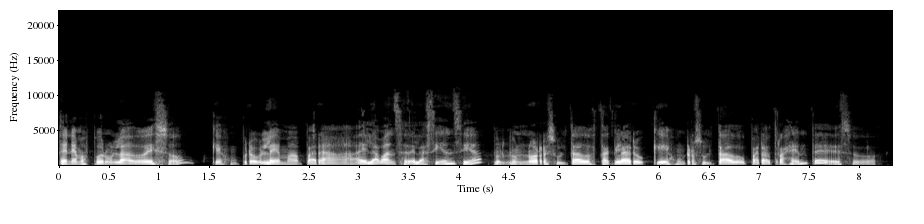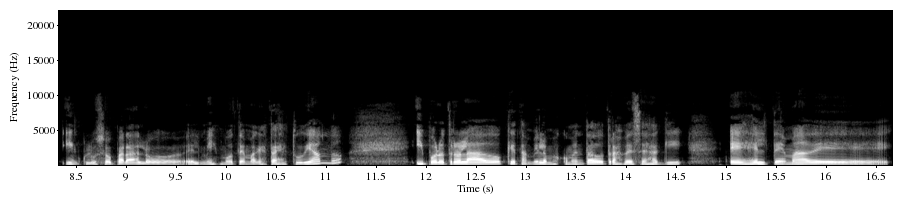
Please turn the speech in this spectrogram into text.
Tenemos por un lado eso, que es un problema para el avance de la ciencia, porque un no resultado está claro que es un resultado para otra gente, eso incluso para el mismo tema que estás estudiando. Y por otro lado, que también lo hemos comentado otras veces aquí, es el tema de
